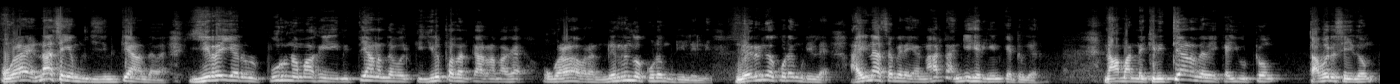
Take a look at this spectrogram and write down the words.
உங்களால் என்ன செய்ய முடிஞ்சுச்சு நித்யானந்தாவை இறையருள் பூர்ணமாக நித்யானந்தாவிற்கு இருப்பதன் காரணமாக உங்களால் அவரை நெருங்க கூட முடியல இன்னைக்கு. நெருங்க கூட முடியல. ஐநா சபையில் என் நாட்டை அங்கீகரிங்கன்னு கேட்டிருக்காரு. நாம் அன்னைக்கு நித்யானந்தாவை கைவிட்டோம் தவறு செய்தோம்.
